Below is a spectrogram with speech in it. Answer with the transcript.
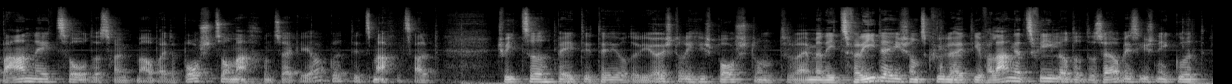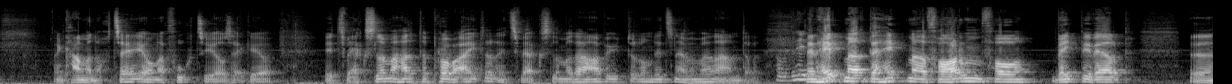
Bahnnetz so, das könnte man auch bei der Post so machen und sagen, ja gut, jetzt machen es halt die Schweizer BTT oder die österreichische Post und wenn man nicht zufrieden ist und das Gefühl hat, die verlangen zu viel oder der Service ist nicht gut, dann kann man nach 10 Jahren, nach 15 Jahren sagen, ja, jetzt wechseln wir halt den Provider, jetzt wechseln wir den Anbieter und jetzt nehmen wir einen anderen. Dann hat, man, dann hat man eine Form von Wettbewerb, äh,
